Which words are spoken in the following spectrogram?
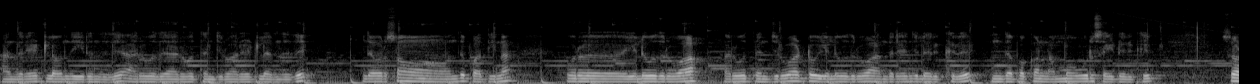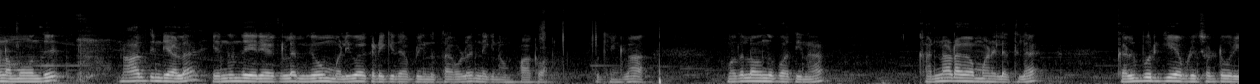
அந்த ரேட்டில் வந்து இருந்தது. அறுபது அறுபத்தஞ்சு ரூபா ரேட்டில் இருந்தது. இந்த வருஷம் வந்து பார்த்திங்கன்னா ஒரு எழுபது ரூபா அறுபத்தஞ்சு ரூபா டு எழுபது ரூபா அந்த ரேஞ்சில் இருக்குது. இந்த பக்கம் நம்ம ஊர் சைடு இருக்குது ஸோ நம்ம வந்து நார்த் இந்தியாவில் எந்தெந்த ஏரியாக்களில் மிகவும் மலிவாக கிடைக்குது அப்படிங்கிற தகவலை இன்றைக்கி நம்ம பார்க்கலாம். ஓகேங்களா? முதல்ல வந்து பார்த்திங்கன்னா கர்நாடகா மாநிலத்தில் கல்புர்கி அப்படின்னு சொல்லிட்டு ஒரு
